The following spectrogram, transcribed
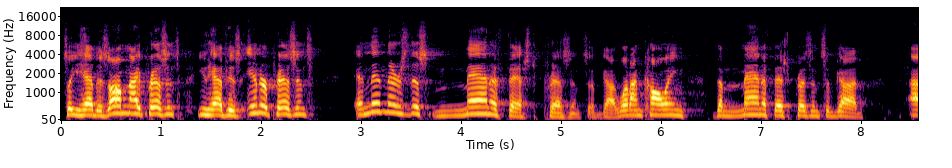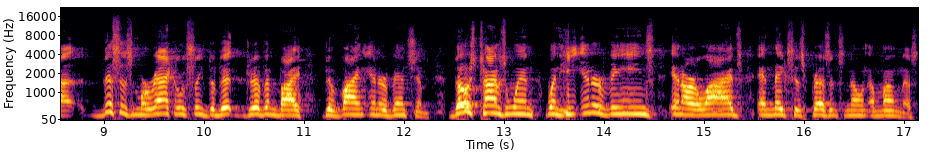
So you have his omnipresence, you have his inner presence, and then there's this manifest presence of God, what I'm calling the manifest presence of God. Uh, this is miraculously div- driven by divine intervention. Those times when, when he intervenes in our lives and makes his presence known among us,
